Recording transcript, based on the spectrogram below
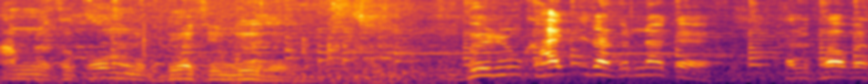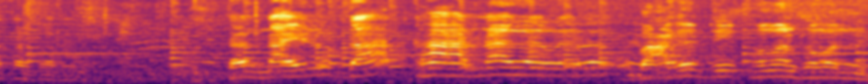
আমরা তো কম নেই বেশি নিয়ে যাই বেশি খাইতে থাকেন না কে? খালি খাওয়া করে। তার লোক দা খা না বাঘের ঠিক সমান সমান নেই।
